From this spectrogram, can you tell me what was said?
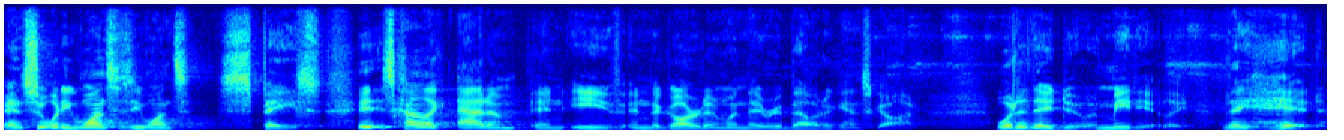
And so what he wants is he wants space. It's kind of like Adam and Eve in the garden when they rebelled against God. What did they do immediately? They hid.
